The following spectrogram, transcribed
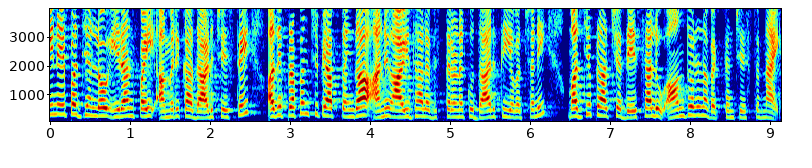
ఈ నేపథ్యంలో ఇరాన్పై అమెరికా దాడి చేస్తే అది ప్రపంచవ్యాప్తంగా అణు ఆయుధాల విస్తరణకు దారితీయవచ్చని మధ్యప్రాచ్య దేశాలు ఆందోళన వ్యక్తం చేస్తున్నాయి.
